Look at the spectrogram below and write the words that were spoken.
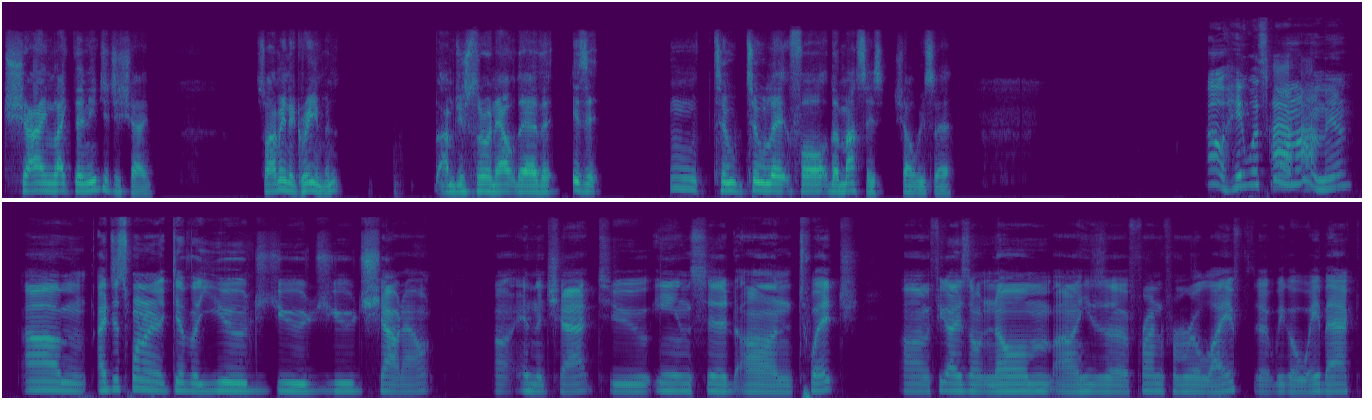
shine like they needed to shine. So I'm in agreement. I'm just throwing out there that is it mm, too too late for the masses, shall we say? Oh, hey, what's going uh, on, man? Um, I just want to give a huge, huge, huge shout out uh, in the chat to Ian Sid on Twitch. Um, if you guys don't know him, uh, he's a friend from real life. Uh, we go way back,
